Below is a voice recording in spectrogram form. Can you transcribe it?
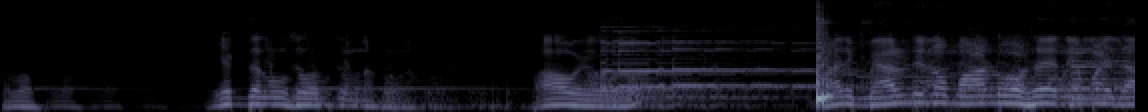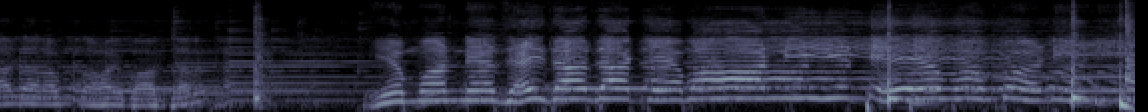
બોલો બોલો એકદમ હું છે. નાખો ભાવ એવો. મારી મેલડીનો માંડવો છે ને એમાંય દાદા રમતા હોય બાપ તારે એ મને જય દાદા કેવાની ટેવ પડી.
